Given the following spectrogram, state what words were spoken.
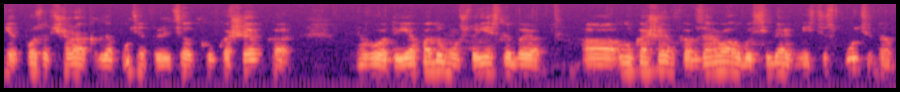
нет, позавчера, когда Путин прилетел к Лукашенко, вот, и я подумал, что если бы э, Лукашенко взорвал бы себя вместе с Путиным,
